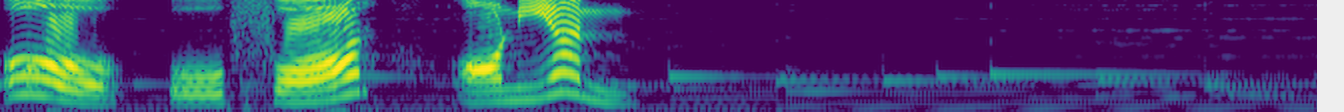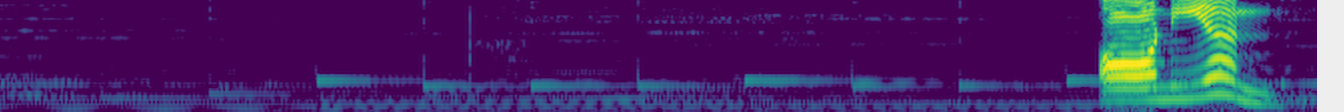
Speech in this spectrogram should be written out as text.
O. O for onion. Onion.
